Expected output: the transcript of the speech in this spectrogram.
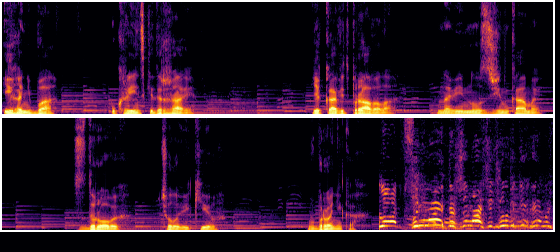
і ганьба українській державі, яка відправила на війну з жінками здорових чоловіків в броніках. Понимаєте, що наші чоловіки гинуть,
